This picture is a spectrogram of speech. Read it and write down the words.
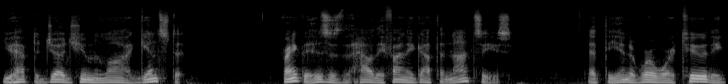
you have to judge human law against it. Frankly, this is how they finally got the Nazis. At the end of World War II, they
